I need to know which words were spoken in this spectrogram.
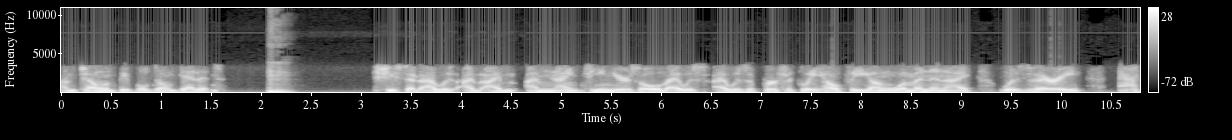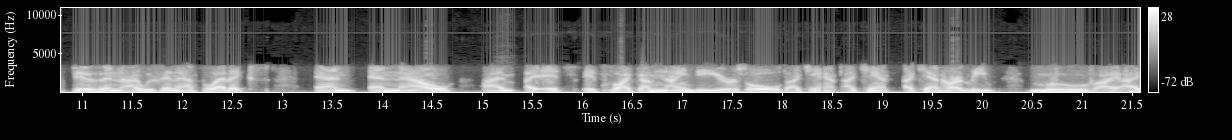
I'm telling people don't get it. Mm-hmm. She said, I was, I, I'm, I'm 19 years old. I was, I was a perfectly healthy young woman and I was very active and I was in athletics and, and now I'm, I, it's, it's like I'm 90 years old. I can't, I can't, I can't hardly move. I, I,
